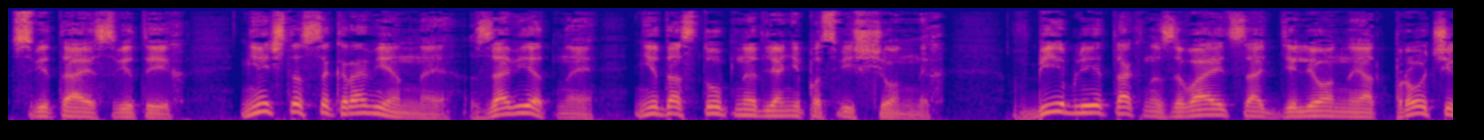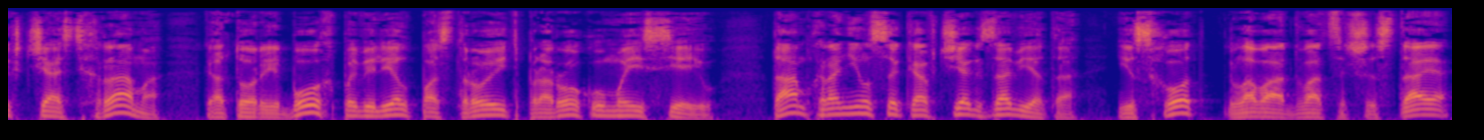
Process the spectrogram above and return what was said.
святая святых, Нечто сокровенное, заветное, недоступное для непосвященных. В Библии так называется отделенная от прочих часть храма, который Бог повелел построить пророку Моисею. Там хранился ковчег завета, Исход, глава 26,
